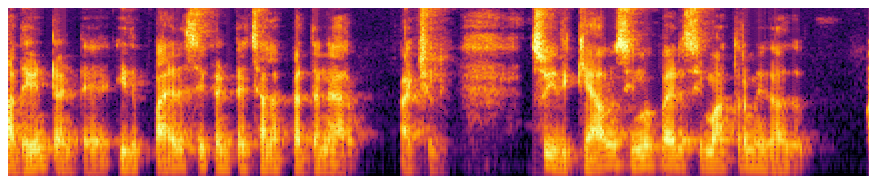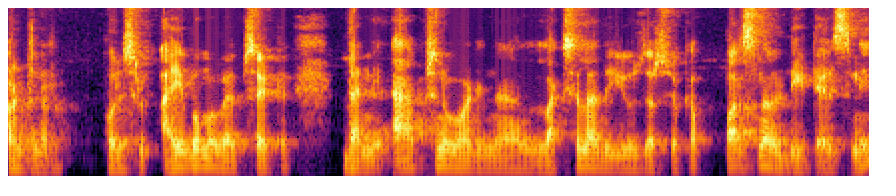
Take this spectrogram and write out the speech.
అదేంటంటే ఇది పైరసీ కంటే చాలా పెద్ద నేరం యాక్చువల్లీ. సో ఇది కేవలం సినిమా పైరసీ మాత్రమే కాదు అంటున్నారు. పోలీసులు. ఐబొమ్మ వెబ్సైట్ దాన్ని యాప్స్ను వాడిన లక్షలాది యూజర్స్ యొక్క పర్సనల్ డీటెయిల్స్ని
